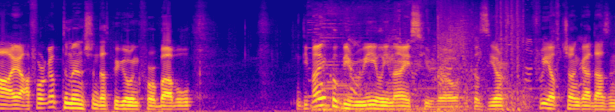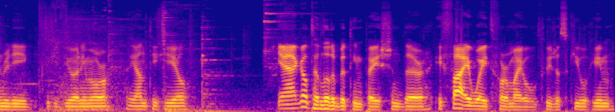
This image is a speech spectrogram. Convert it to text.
Oh yeah, I forgot to mention that we're going for bubble. Divine could be really nice here though, because your free of Chang'e doesn't really give you anymore the anti-heal. Yeah, I got a little bit impatient there. If I wait for my ult, we just kill him.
